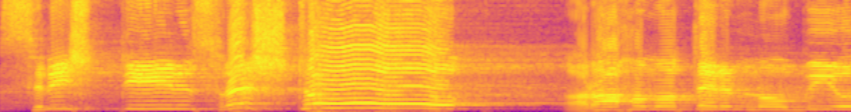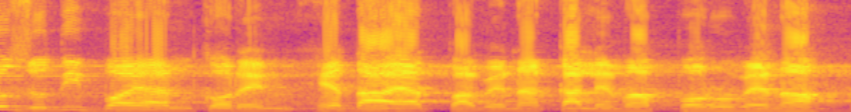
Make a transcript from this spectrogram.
সৃষ্টির শ্রেষ্ঠ রহমতের নবীও যদি বয়ান করেন, হেদায়াত পাবে না, কালেমা পড়বে না।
